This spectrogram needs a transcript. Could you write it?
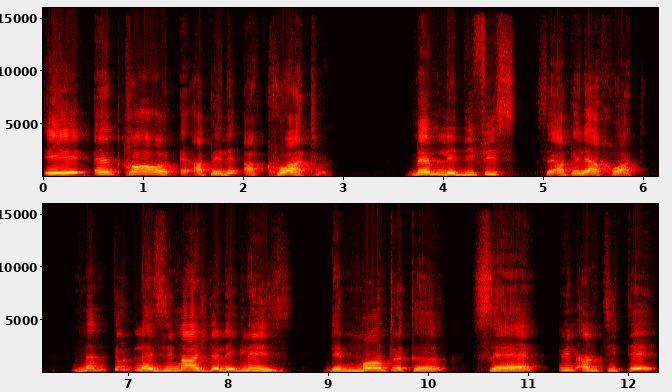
Et un corps est appelé à croître. Même l'édifice, c'est appelé à croître. Même toutes les images de l'Église démontrent que c'est une entité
